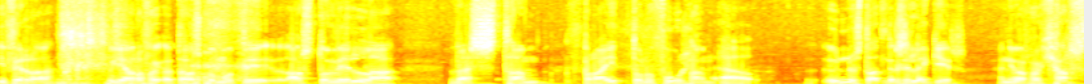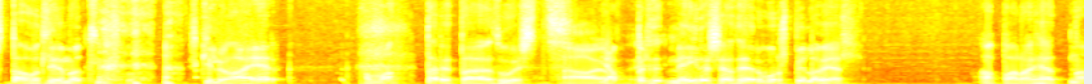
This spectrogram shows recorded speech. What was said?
í fyrra og ég var að, fá- þetta var sko móti Aston Villa, Vestham Brighton og Fulham. Já, unnust allir þessi leikir en ég var frá hjarta á að líðum öllum sko. skilju, það er hann vantar þetta, þú veist. Já, já. jafnvel meira segja þegar þú voru að spila vel að bara hérna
